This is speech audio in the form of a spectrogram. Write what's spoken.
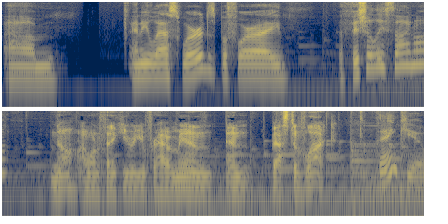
Um, any last words before I officially sign off? No, I want to thank you again for having me and, and best of luck. Thank you.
